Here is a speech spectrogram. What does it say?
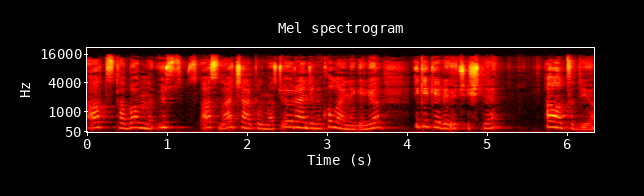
alt tabanla üst asla çarpılmaz. Öğrencinin kolayına geliyor. 2 kere 3 işte 6 diyor.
